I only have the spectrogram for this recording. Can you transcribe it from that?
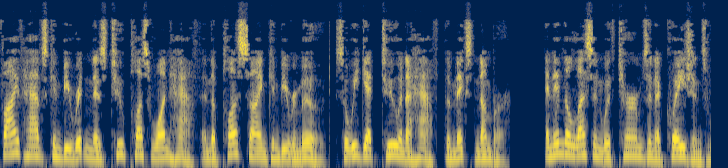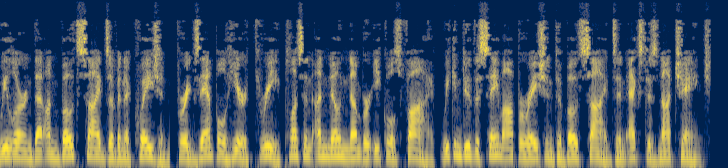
5 halves can be written as 2 plus 1 half and the plus sign can be removed, so we get 2 and a half, the mixed number. And in the lesson with terms and equations we learned that on both sides of an equation, for example here 3 plus an unknown number equals 5, we can do the same operation to both sides and x does not change.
